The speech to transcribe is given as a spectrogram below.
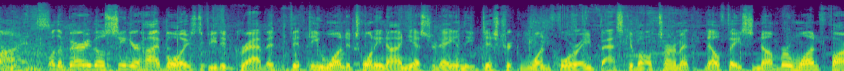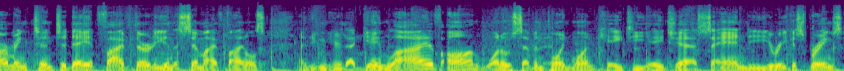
Headlines. Well, the Berryville Senior High boys defeated Gravette 51 to 29 yesterday in the District 1-4A basketball tournament. They'll face number 1 Farmington today at 5:30 in the semifinals, and you can hear that game live on 107.1 KTHS. And the Eureka Springs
